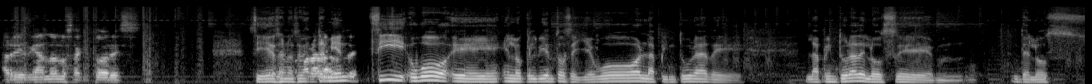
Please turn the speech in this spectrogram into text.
Arriesgando a los actores. Sí, eso no se También, sí, hubo eh, en lo que el viento se llevó la pintura de la pintura de los eh, de los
